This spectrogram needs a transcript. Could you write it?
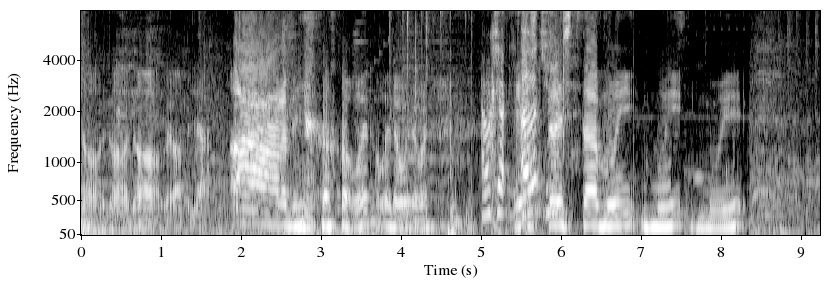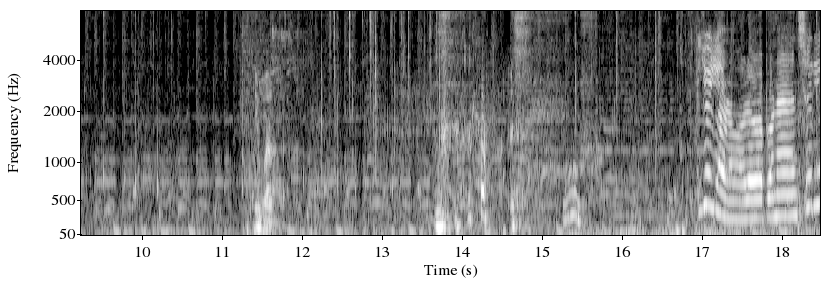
no, no, no, me va a pillar. ¡Ah! Me ha pillado. Bueno, bueno, bueno, bueno. Esto está muy, muy, muy igualado. Yo ya no me lo voy a poner en serio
